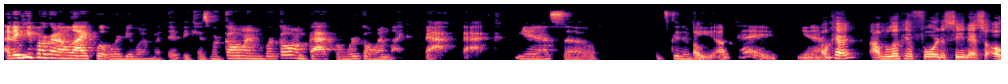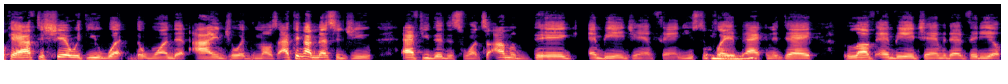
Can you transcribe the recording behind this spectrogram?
I think people are gonna like what we're doing with it because we're going, we're going back, but we're going like back, back, you know. So it's gonna Oh. be okay, you know. Okay, I'm looking forward to seeing that. So, okay, I have to share with you what the one that I enjoyed the most. I think I messaged you after you did this one. So, I'm a big NBA Jam fan. Used to play it Mhm. back in the day. Love NBA Jam in that video.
